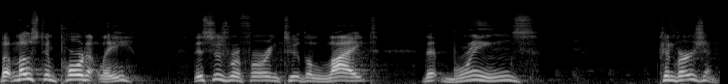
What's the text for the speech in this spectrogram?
But most importantly, this is referring to the light that brings conversion,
